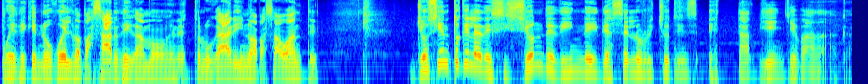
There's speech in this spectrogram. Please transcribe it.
puede que no vuelva a pasar, digamos, en este lugar y no ha pasado antes. Yo siento que la decisión de Disney de hacer los reshootings está bien llevada acá.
